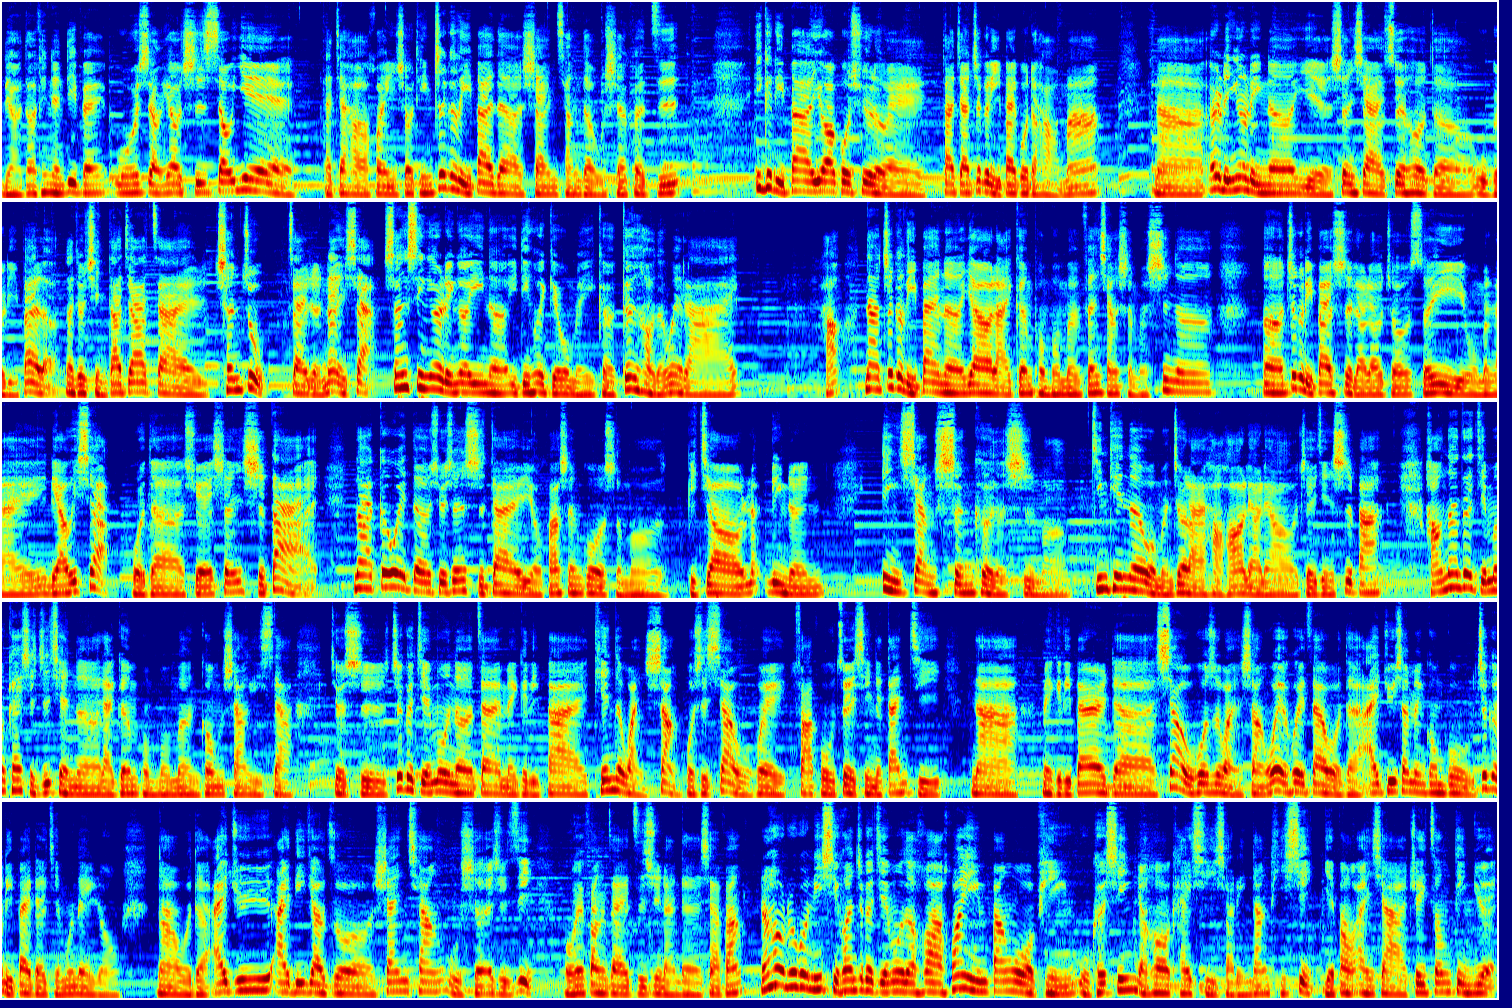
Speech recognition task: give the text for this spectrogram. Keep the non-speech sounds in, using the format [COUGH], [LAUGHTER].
聊到天南地北，我想要吃宵夜。大家好，欢迎收听这个礼拜的山枪的五十二赫兹。一个礼拜又要过去了诶，大家这个礼拜过得好吗？那二零二零呢，也剩下最后的五个礼拜了，那就请大家再撑住，再忍耐一下，相信二零二一呢，一定会给我们一个更好的未来。好，那这个礼拜呢，要来跟朋友们分享什么事呢？呃，这个礼拜是聊聊周，所以我们来聊一下我的学生时代。那各位的学生时代有发生过什么比较让令人印象深刻的事吗？今天呢，我们就来好好聊聊这件事吧。好，那在节目开始之前呢，来跟朋友们工商一下，就是这个节目呢，在每个礼拜天的晚上或是下午会发布最新的单集。那每个礼拜二的下午或是晚上，我也会在我的 IG 上面公布这个礼拜的节目内容。那我的 IG ID 叫做山枪五十 HZ，我会放在资讯栏的下方。然后，如果你喜欢这个节目的话，欢迎帮我评五颗星，然后开启小铃铛提醒，也帮我按下追踪订阅。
